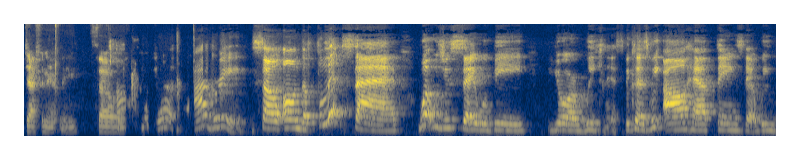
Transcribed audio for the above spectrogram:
definitely. So oh, yeah, I agree. So on the flip side, what would you say will be your weakness? Because we all have things that we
